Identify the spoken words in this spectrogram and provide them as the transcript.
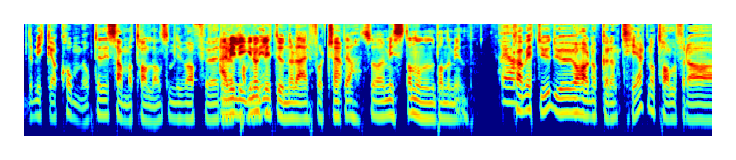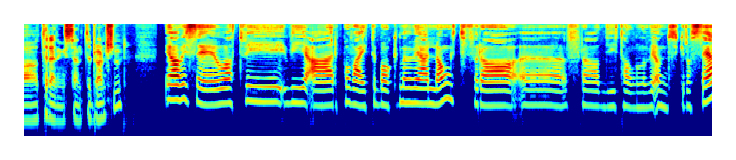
de ikke har kommet opp til de samme tallene som de var før. Nei, Vi eh, ligger nok litt under der fortsatt, ja. Så mista noen under pandemien. Ja. Hva vet du? Du har nok garantert noen tall fra treningssenterbransjen? Ja, vi ser jo at vi, vi er på vei tilbake, men vi er langt fra, uh, fra de tallene vi ønsker å se.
